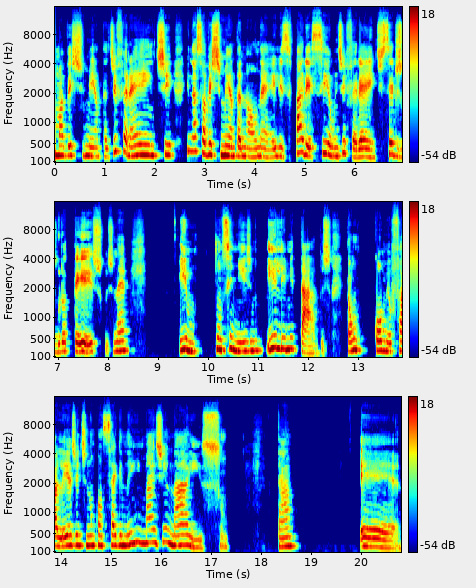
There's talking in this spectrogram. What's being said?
uma vestimenta diferente, e nessa vestimenta não, né? Eles pareciam diferentes, seres grotescos, né? E com cinismo ilimitados. Então, como eu falei, a gente não consegue nem imaginar isso, tá? É,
